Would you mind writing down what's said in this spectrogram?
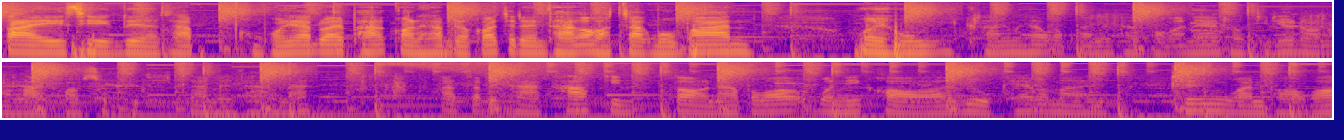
ไตสีเหลืองครับ ผมขออนุญาตไหว้พระก่อนนะครับ เดี๋ยวก็จะเดินทางออกจากหมู่บ้านห้วยหุงอีกครั้งนะครับกับการเดินทางของอันแน่ทอกินเที่ยวนอนออนไลน์ความสุขอยู่ที่การเดินทางนะ อาจจะไปหาข้าวกินต่อนะ เพราะว่าวันนี้ขออยู่แค่ประมาณครึ่งวันพอเพราะ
